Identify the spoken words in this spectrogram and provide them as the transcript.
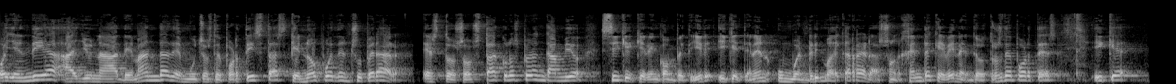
Hoy en día hay una demanda de muchos deportistas que no pueden superar estos obstáculos, pero en cambio sí que quieren competir y que tienen un buen ritmo de carrera. Son gente que viene de otros deportes y que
